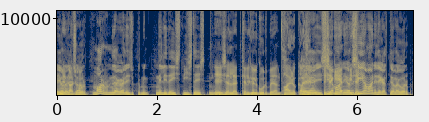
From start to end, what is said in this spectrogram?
ei ole üldse kurb, ma arvan, midagi oli siuke mingi neliteist, viisteist. ei, ei, sel hetkel küll kurb ei olnud. ainuke ei, asi ei, Isegi- siiamaani ei ole, siiamaani tegelikult ei ole kurb.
